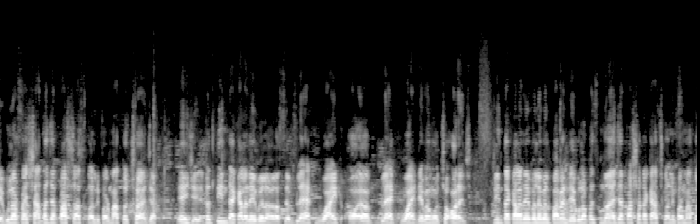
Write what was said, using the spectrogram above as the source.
regular price সাত হাজার পাঁচশো আজকে অনলি ফর মাত্র ছয় হাজার। এই যে এটা তিনটা কালার অ্যাভেলেবেল আছে ব্ল্যাক হোয়াইট ব্ল্যাক হোয়াইট এবং হচ্ছে অরেঞ্জ তিনটা কালার অ্যাভেলেবেল পাবেন রেগুলার প্রাইস নয় হাজার পাঁচশো টাকা আজকে অনলি ফর মাত্র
